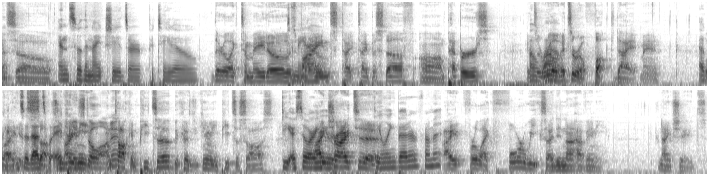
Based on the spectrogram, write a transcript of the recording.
And so And so the nightshades are potato. they're like tomatoes, Tomato. vines type type of stuff, um, peppers. It's Oh, a real it's a real fucked diet, man. Okay, Like, and so that's sucks. what. You And Are you eat- still on I'm it? talking pizza because you can't eat pizza sauce. do you, so are I you tried to feeling better from it? I for like four weeks I did not have any nightshades.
